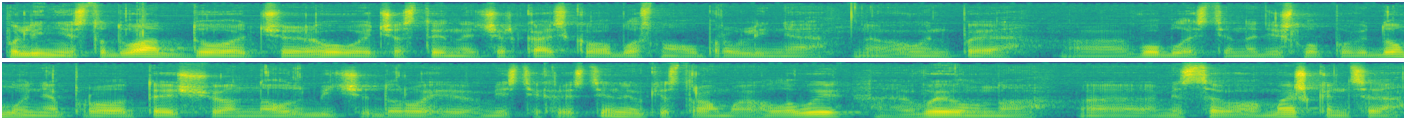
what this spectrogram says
По лінії 102 до чергової частини Черкаського обласного управління ГУНП е, в області надійшло повідомлення про те, що на узбіччі дороги в місті Христинівки з травмою голови е, виявлено е, місцевого мешканця,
